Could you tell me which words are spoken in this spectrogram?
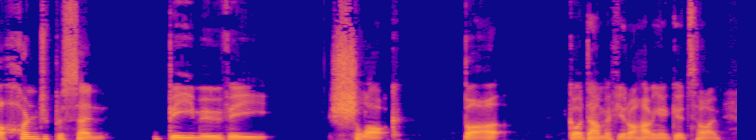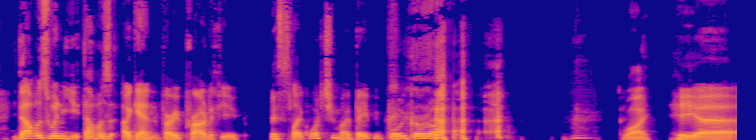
a hundred percent b movie schlock but god damn if you're not having a good time that was when you that was again very proud of you it's like watching my baby boy grow up why? he uh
